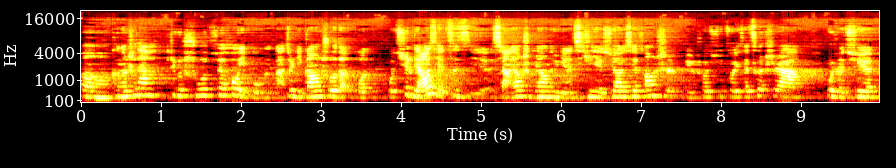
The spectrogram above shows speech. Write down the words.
嗯，可能是他这个书最后一部分吧，就你刚刚说的，我我去了解自己想要什么样的语言，其实也需要一些方式，比如说去做一些测试啊，或者去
